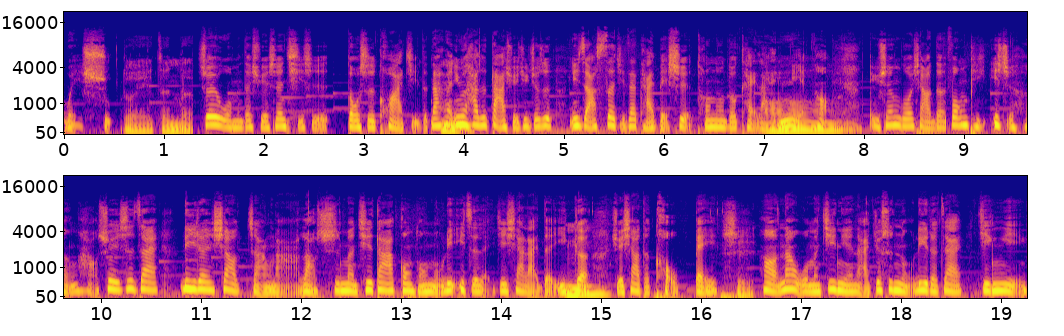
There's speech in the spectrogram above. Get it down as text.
位数，对，真的。所以我们的学生其实都是跨级的，但他因为他是大学区，就是你只要涉及在台北市，通通都可以来念哈。雨生国小的风评一直很好，所以是在历任校长啦、老师们，其实大家共同努力，一直累积下来的一个学校的口碑。是，好，那我们近年来就是努力的在经营，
